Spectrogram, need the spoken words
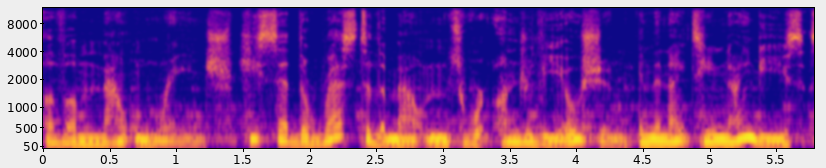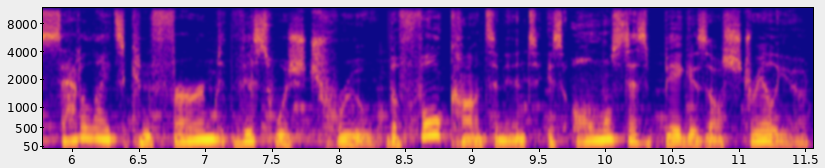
of a mountain range. He said the rest of the mountains were under the ocean. In the 1990s, satellites confirmed this was true. The full continent is almost as big as Australia,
